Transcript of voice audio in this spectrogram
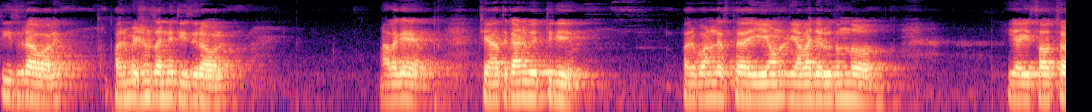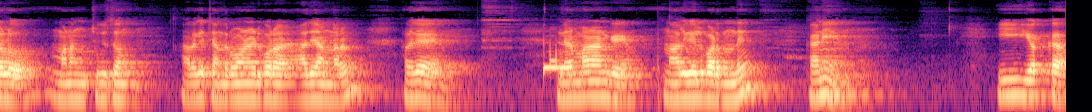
తీసుకురావాలి. పర్మిషన్స్ అన్నీ తీసుకురావాలి. అలాగే చేతకాని వ్యక్తికి పరిపాలన ఇస్తే ఏం ఎలా జరుగుతుందో ఈ ఐదు సంవత్సరాలు మనం చూసాం. అలాగే చంద్రబాబు నాయుడు కూడా అదే అన్నారు. అలాగే నిర్మాణానికి నాలుగేళ్ళు పడుతుంది. కానీ ఈ యొక్క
